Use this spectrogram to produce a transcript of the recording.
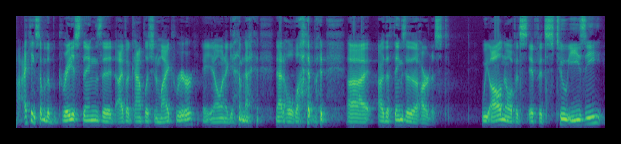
I think some of the greatest things that I've accomplished in my career, you know, and again, I'm not not a whole lot, but uh, are the things that are the hardest. We all know if it's if it's too easy,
